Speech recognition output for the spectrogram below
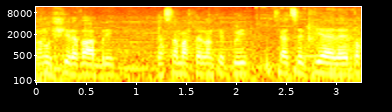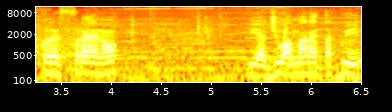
non uscire Fabri. Gas a martello anche qui. Si alza il piede tocco del freno. Via giù a manetta qui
